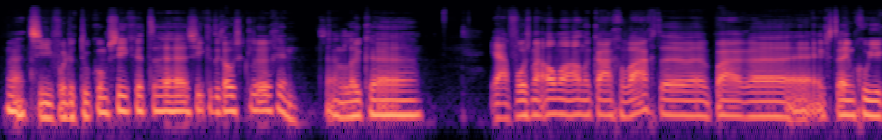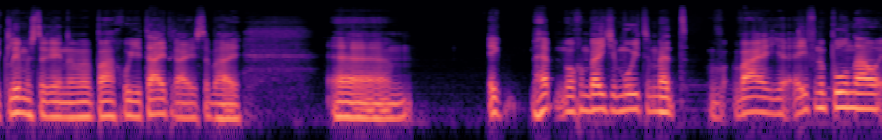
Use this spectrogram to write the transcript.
Maar het zie, voor de toekomst zie ik het, zie ik het rooskleurig in. Het zijn leuke, ja, volgens mij allemaal aan elkaar gewaagd. een paar extreem goede klimmers erin en een paar goede tijdrijders erbij. Ehm, ik heb nog een beetje moeite met waar je even een pool nou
